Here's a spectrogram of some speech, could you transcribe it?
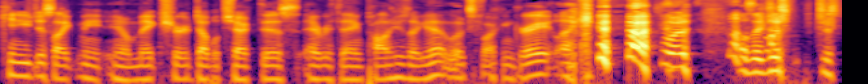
can you just like me, you know, make sure double check this everything? Polly, he's like, yeah, it looks fucking great. Like. I was like, just just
